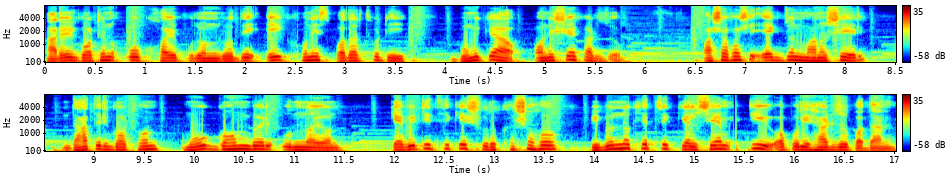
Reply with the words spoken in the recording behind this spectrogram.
হাড়ের গঠন ও ক্ষয়পূরণ রোধে এই খনিজ পদার্থটি ভূমিকা অনিশ্চয়কার্য পাশাপাশি একজন মানুষের দাঁতের গঠন, মুখ গহ্বরের উন্নয়ন, ক্যাভিটি থেকে সুরক্ষা সহ বিভিন্ন ক্ষেত্রে ক্যালসিয়াম একটি অপরিহার্য উপাদান।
